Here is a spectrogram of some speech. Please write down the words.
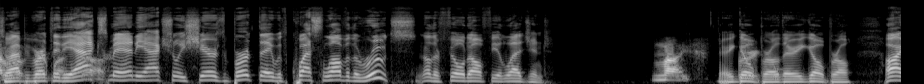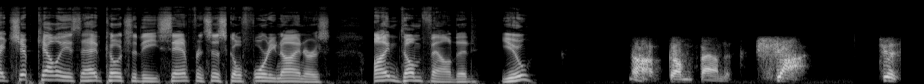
So happy birthday, the Axeman. He actually shares the birthday with Questlove of the Roots, another Philadelphia legend. Nice. There you go, bro. There you go, bro. All right, Chip Kelly is the head coach of the San Francisco 49ers. I'm dumbfounded. You? Oh, dumbfounded. Shocked. Just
